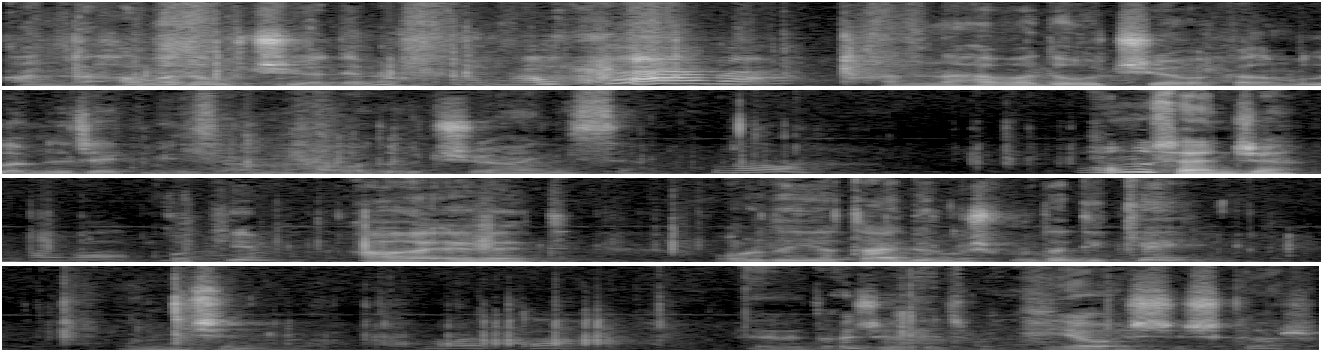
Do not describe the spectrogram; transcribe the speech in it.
Anna havada uçuyor değil mi? Anna havada uçuyor. Bakalım bulabilecek miyiz? Anna havada uçuyor. Hangisi? Bu. O mu sence? Evet. Bakayım. Aa evet. Orada yatay durmuş. Burada dikey. Onun için Burada. evet acele etme. Yavaşça çıkar.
